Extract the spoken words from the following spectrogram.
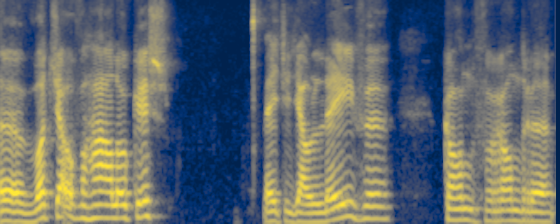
uh, wat jouw verhaal ook is. Weet je, jouw leven kan veranderen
